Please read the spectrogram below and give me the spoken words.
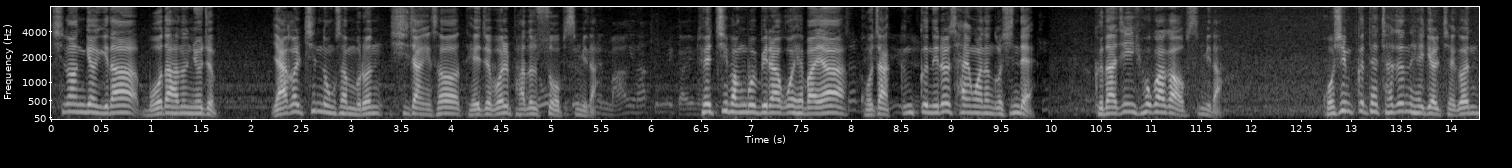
친환경이다 뭐다 하는 요즘 약을 친 농산물은 시장에서 대접을 받을 수 없습니다. 퇴치 방법이라고 해봐야 고작 끈끈이를 사용하는 것인데 그다지 효과가 없습니다. 고심 끝에 찾은 해결책은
